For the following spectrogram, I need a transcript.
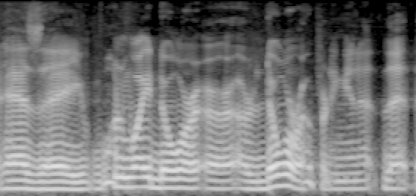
It has a one-way door or, or door opening in it that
